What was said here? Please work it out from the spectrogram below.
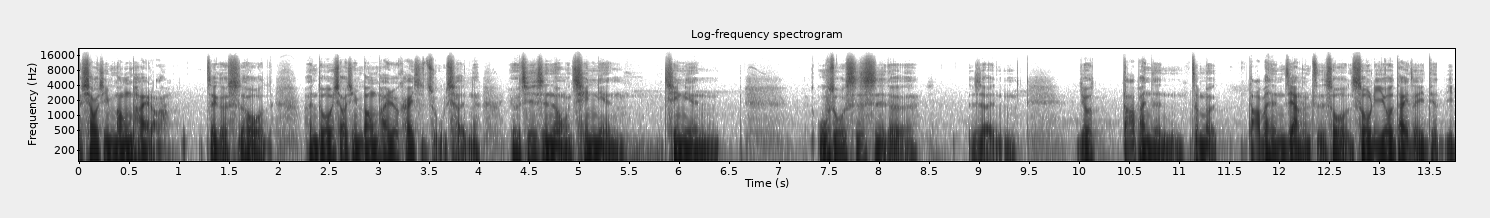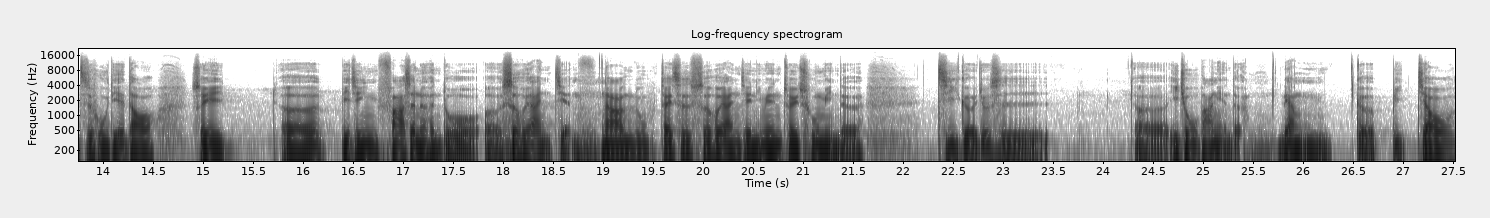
小型帮派啦，这个时候很多小型帮派就开始组成了，尤其是那种青年青年无所事事的人，又打扮成这么打扮成这样子，手手里又带着一一只蝴蝶刀，所以。呃，毕竟发生了很多呃社会案件。那如在这社会案件里面最出名的几个，就是呃一九五八年的两个比较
